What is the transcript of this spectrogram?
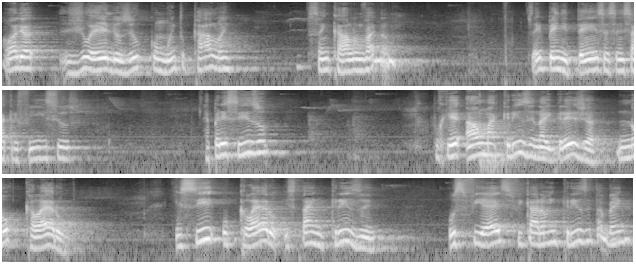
Olha, joelhos, viu, com muito calo, hein? Sem calo não vai não. Sem penitência, sem sacrifícios. É preciso. Porque há uma crise na igreja no clero. E se o clero está em crise, os fiéis ficarão em crise também.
